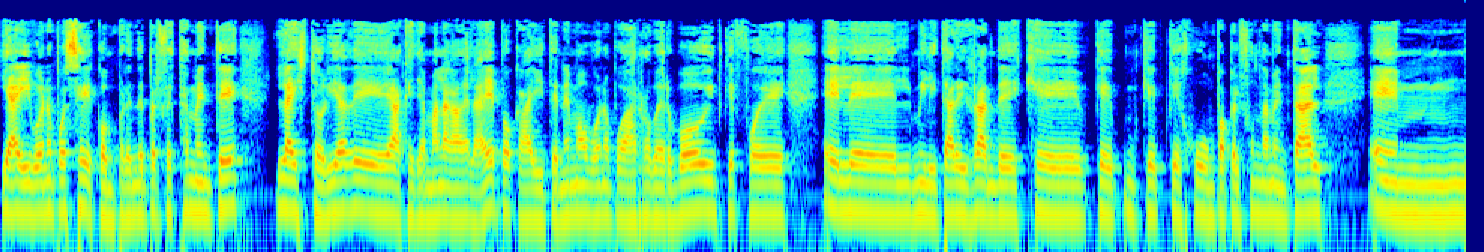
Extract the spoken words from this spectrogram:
Y ahí, bueno, pues se comprende perfectamente la historia de aquella Málaga de la época. Y tenemos, bueno, pues a Robert Boyd, que fue el, el militar irlandés que, que, que- que jugó un papel fundamental en,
